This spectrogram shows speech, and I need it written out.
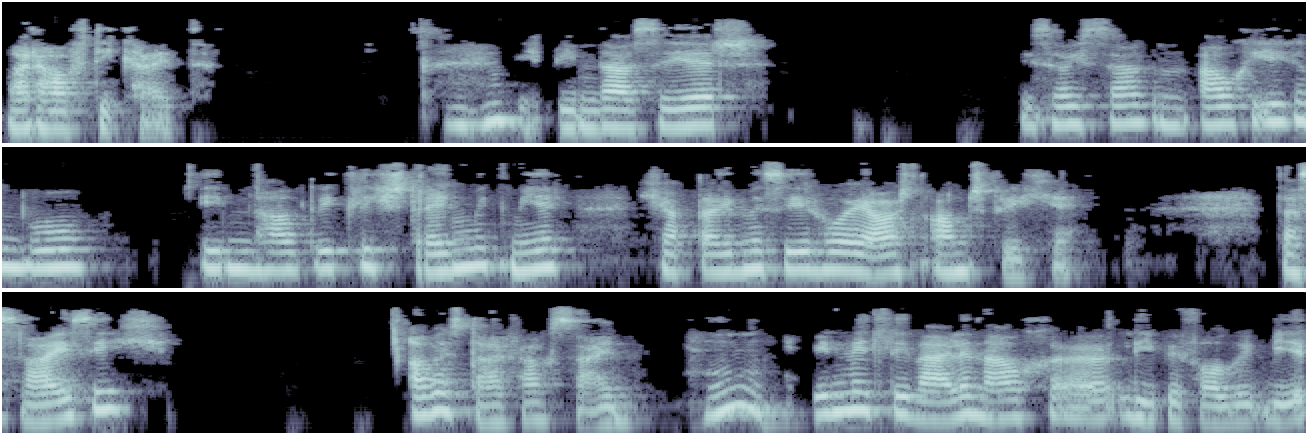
Wahrhaftigkeit. Mhm. Ich bin da sehr, wie soll ich sagen, auch irgendwo eben halt wirklich streng mit mir. Ich habe da immer sehr hohe Ansprüche. Das weiß ich. Aber es darf auch sein. Hm. Ich bin mittlerweile auch äh, liebevoll mit mir.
